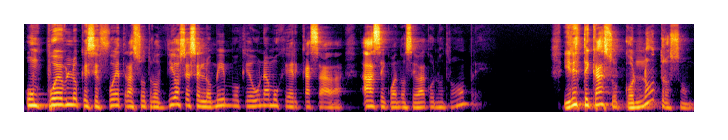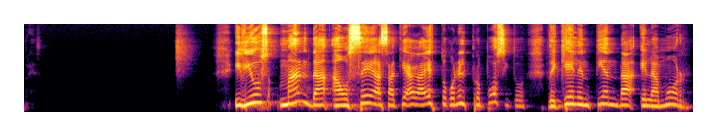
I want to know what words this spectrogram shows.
Un pueblo que se fue tras otros dioses es lo mismo que una mujer casada hace cuando se va con otro hombre. Y en este caso, con otros hombres. Y Dios manda a Oseas a que haga esto con el propósito de que él entienda el amor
